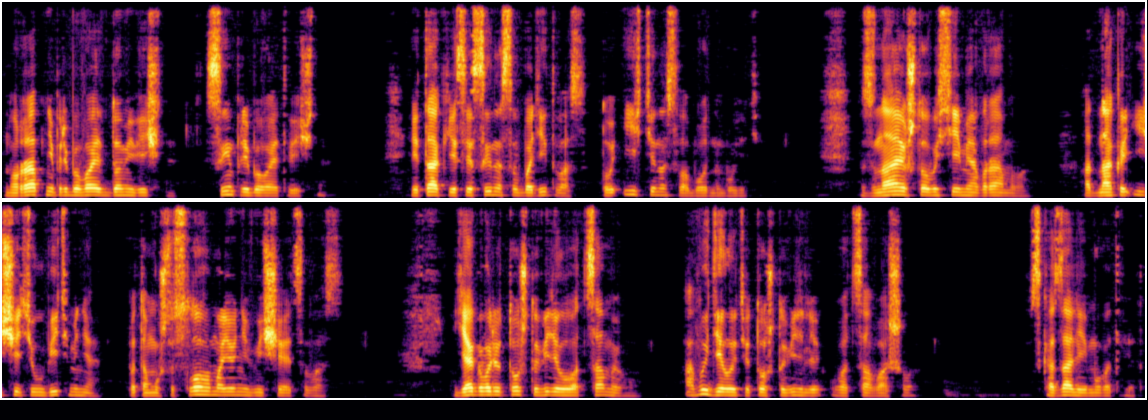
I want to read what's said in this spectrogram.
Но раб не пребывает в доме вечно, сын пребывает вечно. Итак, если сын освободит вас, то истинно свободны будете. Знаю, что вы семя Авраамова, однако ищете убить меня, потому что слово мое не вмещается в вас. Я говорю то, что видел у отца моего, а вы делаете то, что видели у отца вашего. Сказали ему в ответ.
